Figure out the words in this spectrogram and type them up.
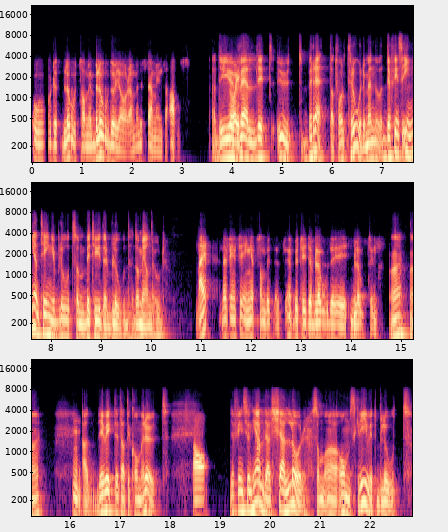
ordet blot har med blod att göra, men det stämmer inte alls. Ja, det är ju Oj. väldigt utbrett att folk tror det, men det finns ingenting i blod som betyder blod, då med andra ord. Nej, det finns inget som be- betyder blod i blotin. Nej, nej. Mm. Ja, det är viktigt att det kommer ut. Ja, Det finns ju en hel del källor som har omskrivit blot.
